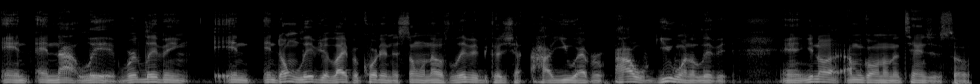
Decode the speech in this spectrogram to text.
and and not live. We're living in and don't live your life according to someone else. Live it because how you ever how you want to live it. And you know I'm going on a tangent, so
